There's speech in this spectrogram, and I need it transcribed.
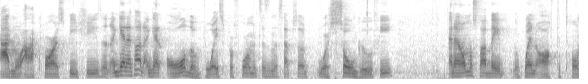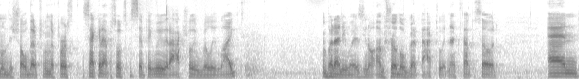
Admiral Ackbar species. And again, I thought again all the voice performances in this episode were so goofy, and I almost thought they went off the tone of the show that from the first second episode specifically that I actually really liked. But anyways, you know, I'm sure they'll get back to it next episode. And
